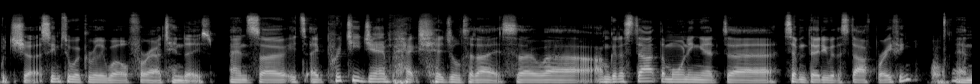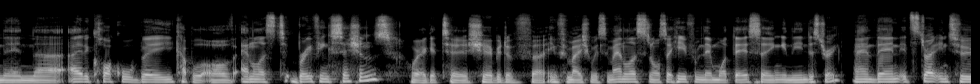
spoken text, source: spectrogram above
which uh, seems to work really well for our attendees. And so it's a pretty jam-packed schedule today. So uh, I'm going to start the morning at uh, 7.30 with a staff briefing, and then uh, 8 o'clock will be a couple of analyst briefing sessions where I get to share a bit of uh, information with some analysts and also hear from them what they're seeing in the industry. And then it's straight into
